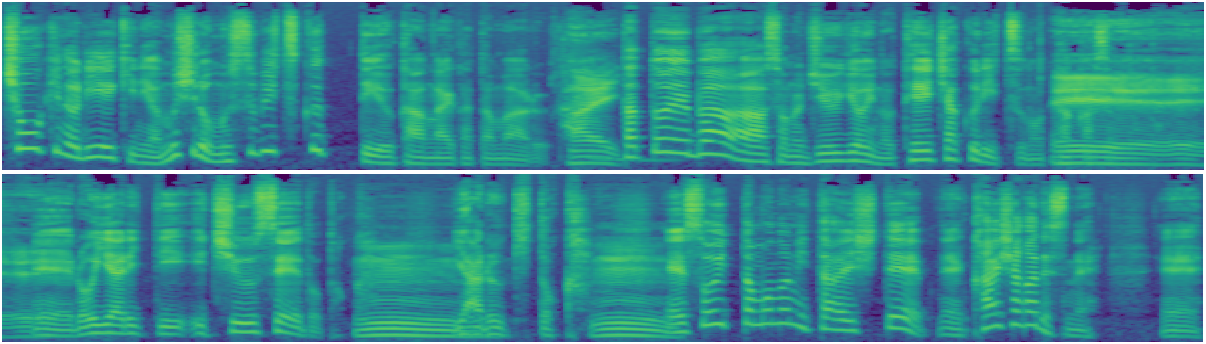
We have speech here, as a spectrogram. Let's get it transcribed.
長期の利益にはむしろ結びつくっていう考え方もある。はい、例えば、その従業員の定着率の高さとか、えー、えー、ロイヤリティ、忠誠度とか、やる気とか、えー、そういったものに対して、会社がですね、えー、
